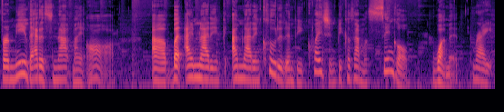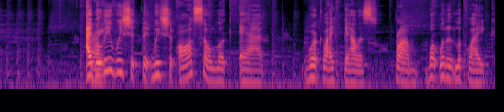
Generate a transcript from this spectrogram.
For me, that is not my all. Uh, but I'm not in, I'm not included in the equation because I'm a single woman. Right. I Right. believe we should th- we should also look at work life balance from what would it look like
